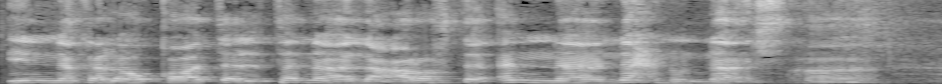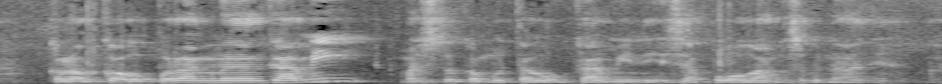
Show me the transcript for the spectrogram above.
Innaka law qataltana la'arafta anna nahnu nas Haa kalau kau berperang dengan kami Masa tu kamu tahu Kami ni siapa orang sebenarnya. Ha.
